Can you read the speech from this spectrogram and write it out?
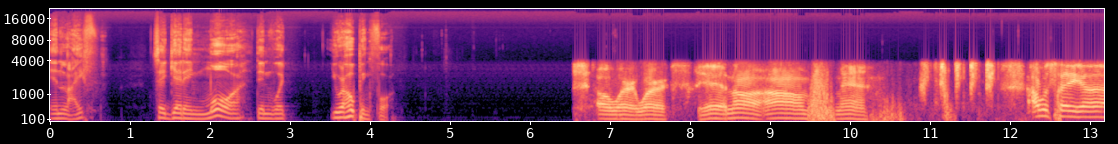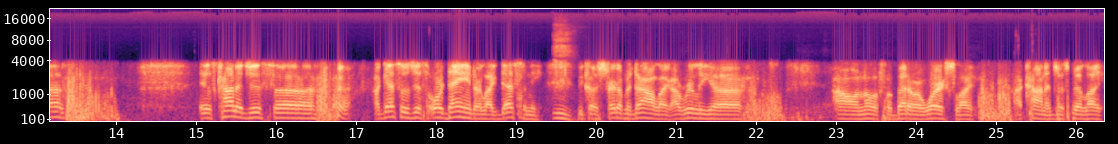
in life to getting more than what you were hoping for? Oh, word, word. Yeah, no, um, man. I would say uh it's kind of just uh I guess it was just ordained or like destiny mm. because straight up and down like I really uh I don't know if for better or worse. Like I kind of just been like,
